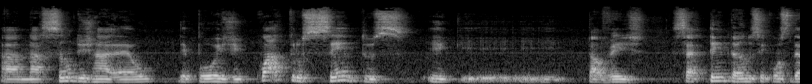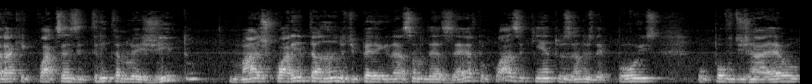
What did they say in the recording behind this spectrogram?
a nação de Israel, depois de 400 e, e, e talvez 70 anos, se considerar que 430 no Egito, mais 40 anos de peregrinação no deserto, quase 500 anos depois, o povo de Israel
